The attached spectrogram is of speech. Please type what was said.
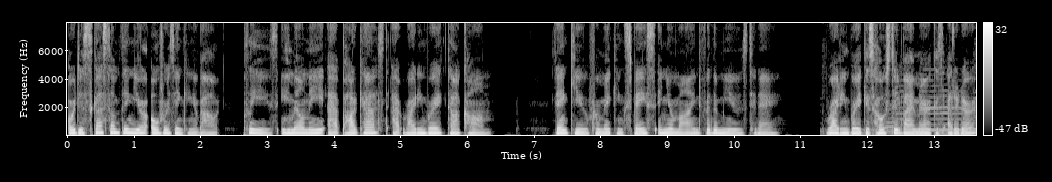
or discuss something you're overthinking about, please email me at podcast at writingbreak.com. Thank you for making space in your mind for the muse today. Writing Break is hosted by America's Editor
